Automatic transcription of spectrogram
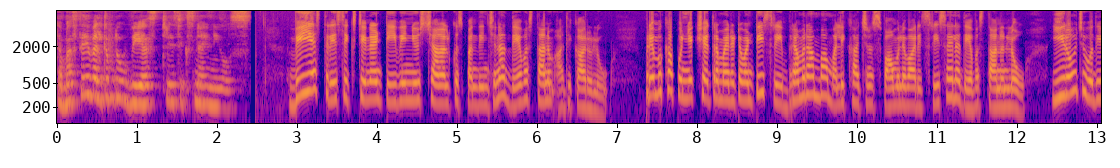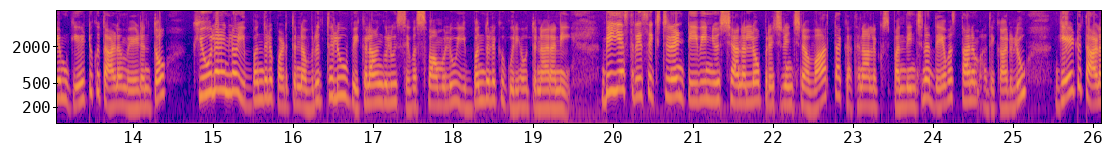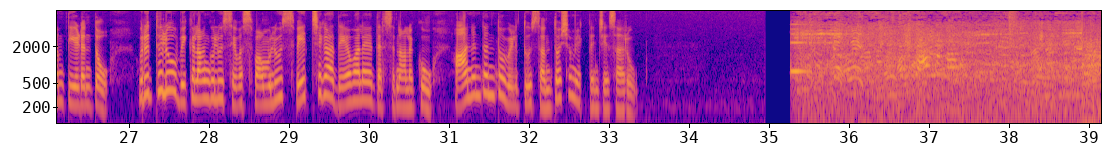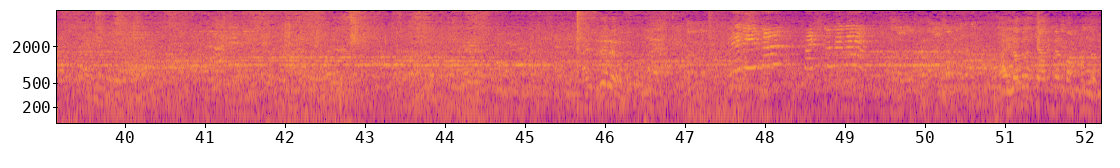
Welcome to VS three six nine news VS three sixty nine TV news ఛానల్కు స్పందించిన దేవస్థానం అధికారులు ప్రముఖ పుణ్యక్షేత్రమైనటువంటి శ్రీ భ్రమరాంబ మల్లికార్జున స్వాముల వారి శ్రీశైల దేవస్థానంలో ఈ రోజు ఉదయం గేటుకు తాళం వేయడంతో క్యూ లైన్లో ఇబ్బందులు పడుతున్న వృద్ధులు వికలాంగులు శివస్వాములు ఇబ్బందులకు గురవుతున్నారని BS three sixty nine TV news ఛానల్లో ప్రచురించిన వార్తా కథనాలకు స్పందించిన దేవస్థానం అధికారులు గేటు తాళం తీయడంతో వృద్ధులు వికలాంగులు శివస్వాములు స్వేచ్ఛగా దేవాలయ దర్శనాలకు ఆనందంతో వెళుతూ సంతోషం వ్యక్తం చేశారు. ఐదో స్కాన్ కార్డు పంపడం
